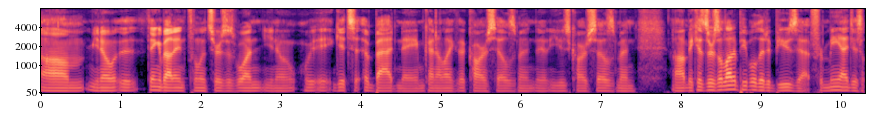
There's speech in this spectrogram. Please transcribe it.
um, you know, the thing about influencers is one, you know, it gets a bad name, kind of like the car salesman, the used car salesman, uh, because there's a lot of people that abuse that. For me, I just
